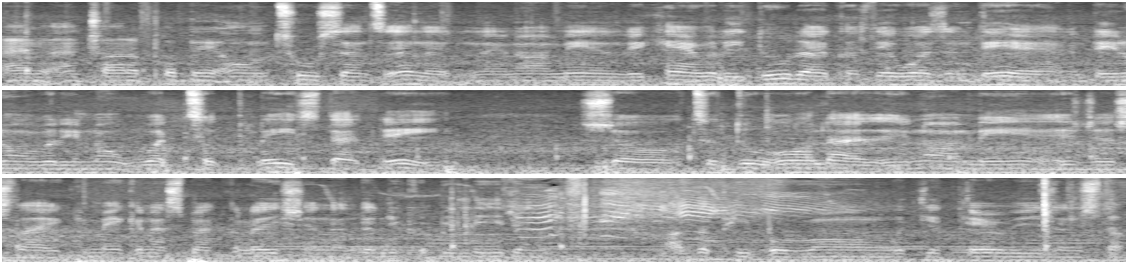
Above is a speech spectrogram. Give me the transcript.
and, and trying to put their own two cents in it. You know what I mean? They can't really do that because they wasn't there and they don't really know what took place that day. So to do all that, you know what I mean? It's just like making a speculation and then you could be leading other people wrong with your theories and stuff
